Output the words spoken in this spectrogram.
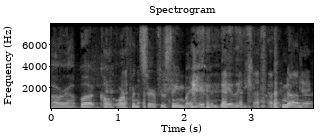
or a book called Orphan Surfacing by Nathan Day that you can find on. Uh,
